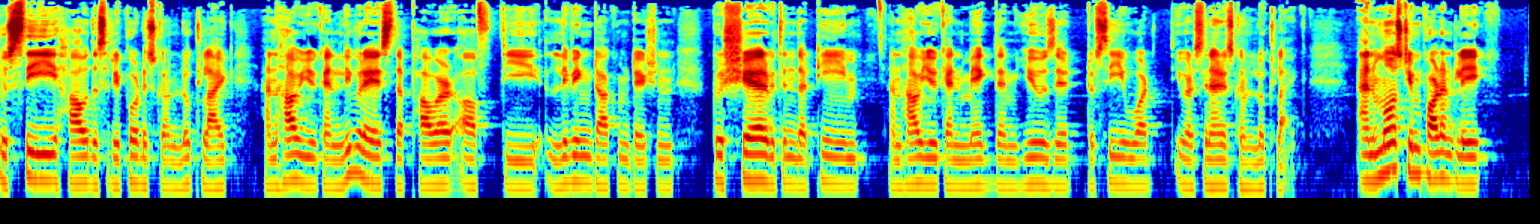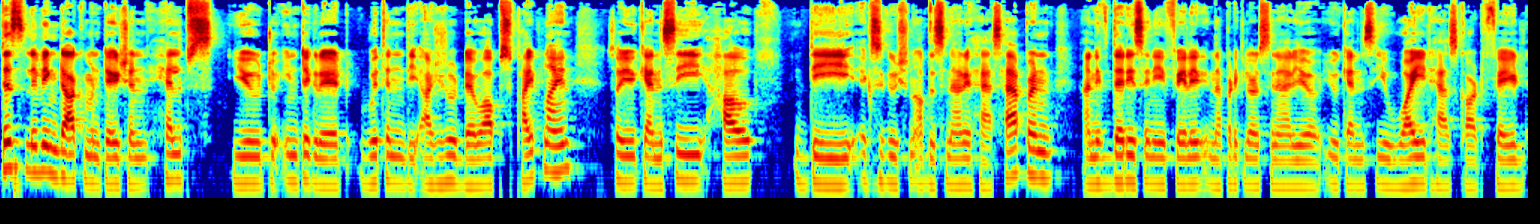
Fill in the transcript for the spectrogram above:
to see how this report is going to look like and how you can leverage the power of the living documentation to share within the team and how you can make them use it to see what your scenario is going to look like. And most importantly this living documentation helps you to integrate within the Azure DevOps pipeline so you can see how the execution of the scenario has happened. And if there is any failure in a particular scenario you can see why it has got failed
